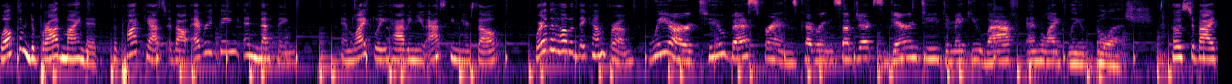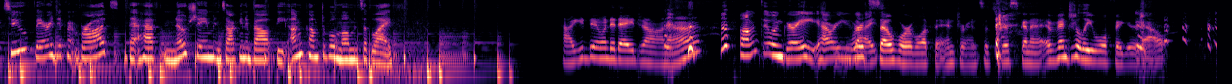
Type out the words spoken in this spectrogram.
Welcome to Broad Minded, the podcast about everything and nothing, and likely having you asking yourself, where the hell did they come from? We are two best friends covering subjects guaranteed to make you laugh and likely blush. Hosted by two very different broads that have no shame in talking about the uncomfortable moments of life. How you doing today, Jonna? I'm doing great. How are you We're guys? so horrible at the entrance. It's just gonna eventually we'll figure it out.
